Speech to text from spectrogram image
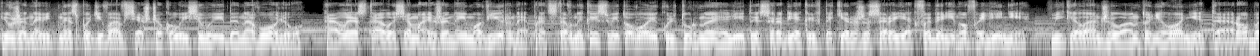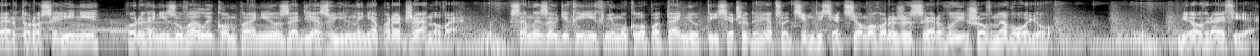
і вже навіть не сподівався, що колись вийде на волю. Але сталося майже неймовірне. Представники світової культурної еліти, серед яких такі режисери, як Федеріно Феліні, Мікеланджело Антоніоні та Роберто Роселіні, організували кампанію задля звільнення Параджанова. Саме завдяки їхньому клопотанню 1977-го режисер вийшов на волю. Біографія.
